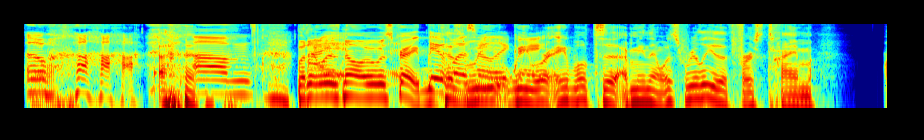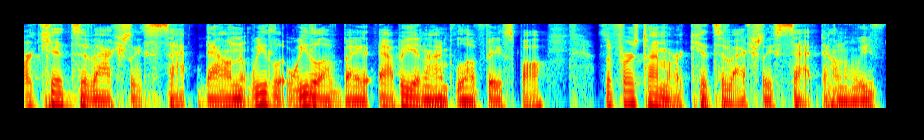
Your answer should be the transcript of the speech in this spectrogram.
so. Oh, um, but it was I- no, it was great because was we really we were able to. I mean, that was really the first time our kids have actually sat down. We we love Abby and I love baseball. It's the first time our kids have actually sat down and we've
